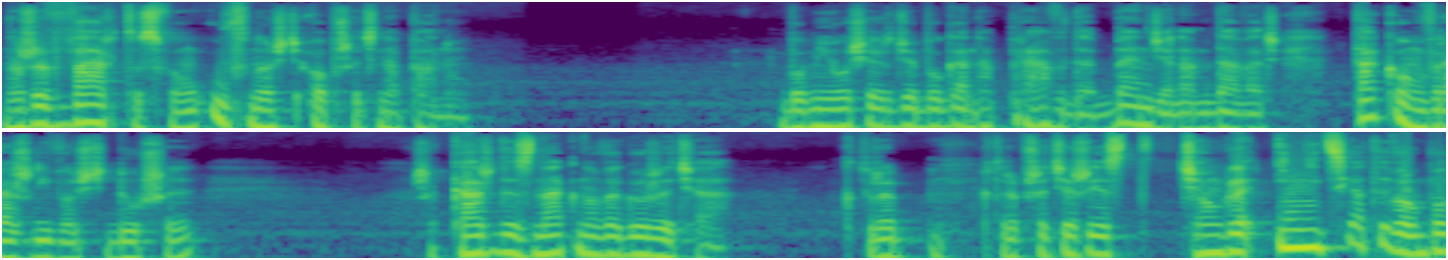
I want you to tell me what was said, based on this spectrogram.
no, że warto swą ufność oprzeć na Panu. Bo miłosierdzie Boga naprawdę będzie nam dawać taką wrażliwość duszy, że każdy znak nowego życia, które, które przecież jest ciągle inicjatywą, bo,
